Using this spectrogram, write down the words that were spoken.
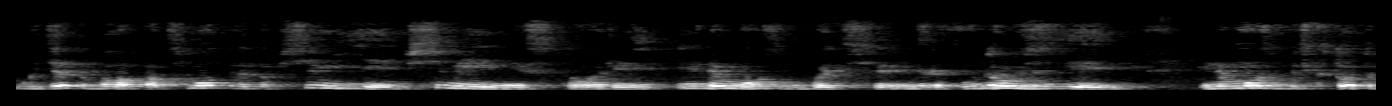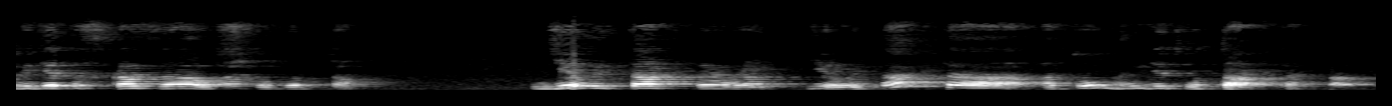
где-то была подсмотрена в семье, в семейной истории, или, может быть, у друзей, или, может быть, кто-то где-то сказал, что вот там делай так-то, делай так-то, а то будет вот так-то.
